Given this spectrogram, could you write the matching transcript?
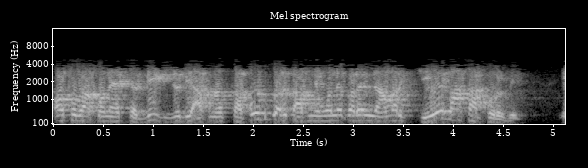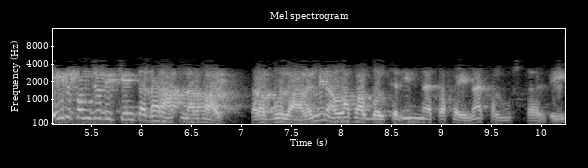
অথবা কোন একটা দিক যদি আপনার সাপোর্ট করে আপনি মনে করেন যে আমার কে বাঁচা করবে? এইরকম যদি চিন্তাধারা আপনার হয়, রব্বুল আলমিন আল্লাহাক বলছেন, ইন্না কাফাই না খাল মুস্তাহি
